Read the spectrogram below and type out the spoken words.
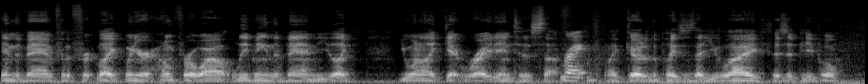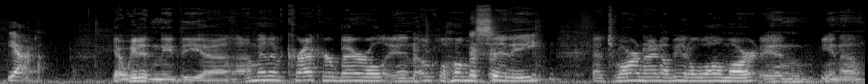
in the van for the fir- like when you're home for a while, leaving in the van, you like you want to like get right into the stuff. Right. Like go to the places that you like, visit people. Yeah. Yeah, we didn't need the. Uh, I'm in a Cracker Barrel in Oklahoma City. Uh, tomorrow night I'll be at a Walmart in you know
